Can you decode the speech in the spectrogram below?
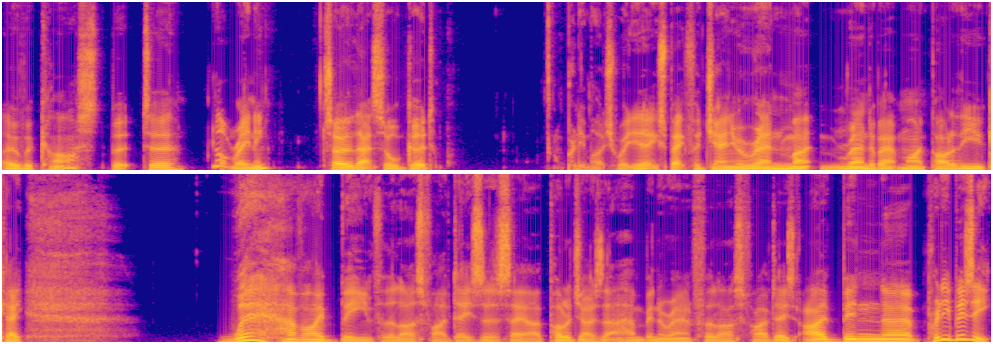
overcast, but uh, not raining, so that's all good. Pretty much what you'd expect for January my, round about my part of the UK. Where have I been for the last five days? As I say, I apologise that I haven't been around for the last five days. I've been uh, pretty busy.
